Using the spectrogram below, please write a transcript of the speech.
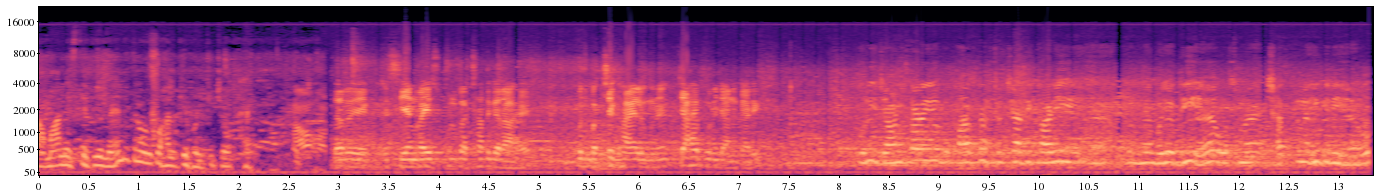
सामान्य स्थिति में है लेकिन उनको हल्की फुल्की चोट है। सर, एक सी एम राई स्कूल का छत गिरा है। कुछ बच्चे घायल हुए हैं। क्या है पूरी जानकारी? पूरी जानकारी जो गोपालगंज शिक्षा अधिकारी ने मुझे दी है, उसमें छत नहीं गिरी है वो।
